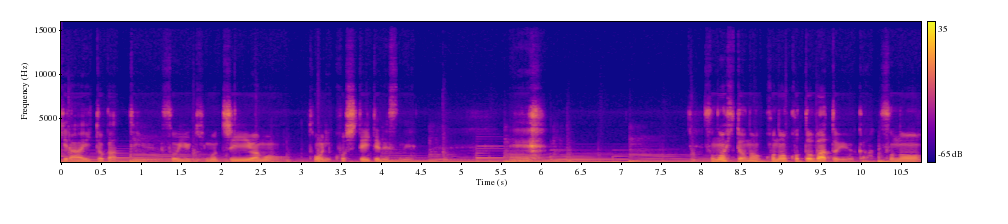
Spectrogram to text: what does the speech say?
嫌いとかっていうそういう気持ちはもうとうに越していてですね、えー、その人のこの言葉というかその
